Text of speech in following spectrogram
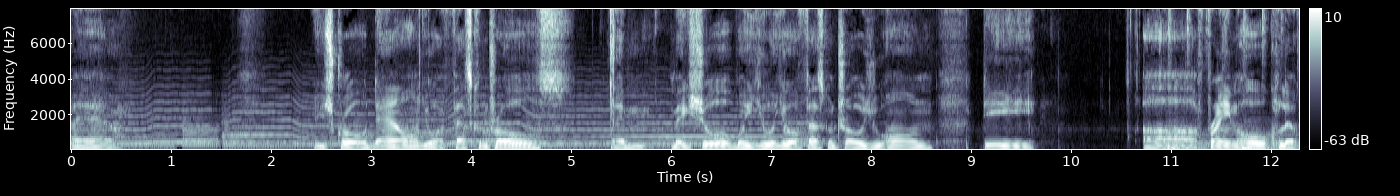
Man, you scroll down on your effects controls and make sure when you and your effects controls you on the uh, frame hold clip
